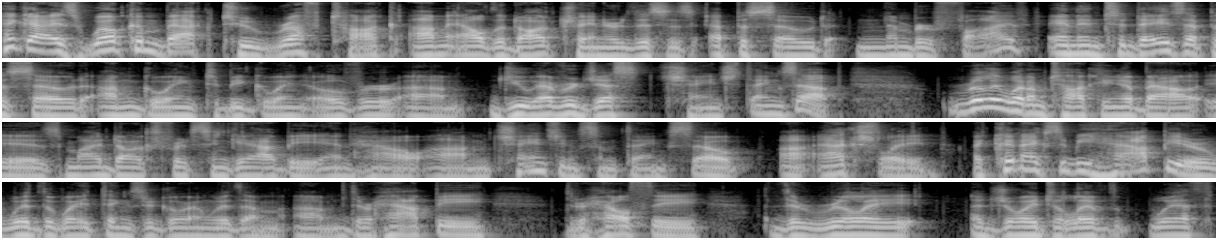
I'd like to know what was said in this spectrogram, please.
Hey guys, welcome back to Rough Talk. I'm Al the Dog Trainer. This is episode number five. And in today's episode, I'm going to be going over um, do you ever just change things up? Really, what I'm talking about is my dogs Fritz and Gabby and how I'm changing some things. So, uh, actually, I couldn't actually be happier with the way things are going with them. Um, they're happy, they're healthy, they're really a joy to live with.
